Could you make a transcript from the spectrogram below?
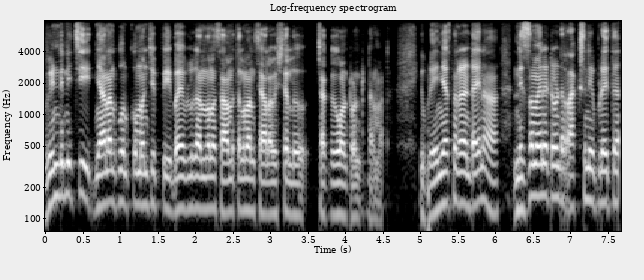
వెండినిచ్చి జ్ఞానాన్ని కొనుక్కోమని చెప్పి బైబిల్ గ్రంథంలో సామెతలు మనకు చాలా విషయాలు చక్కగా ఉంటుంటాయి అనమాట ఇప్పుడు ఏం చేస్తున్నాడంటే ఆయన నిజమైనటువంటి రక్షణ ఎప్పుడైతే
